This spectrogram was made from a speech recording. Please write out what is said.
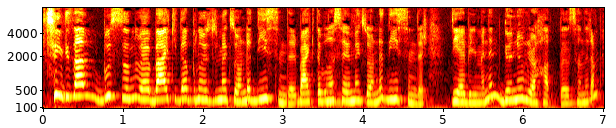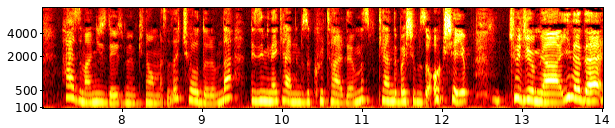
çünkü sen busun ve belki de buna üzülmek zorunda değilsindir. Belki de buna sevmek zorunda değilsindir diyebilmenin gönül rahatlığı sanırım her zaman yüzde yüz mümkün olmasa da çoğu durumda bizim yine kendimizi kurtardığımız, kendi başımızı okşayıp çocuğum ya yine de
